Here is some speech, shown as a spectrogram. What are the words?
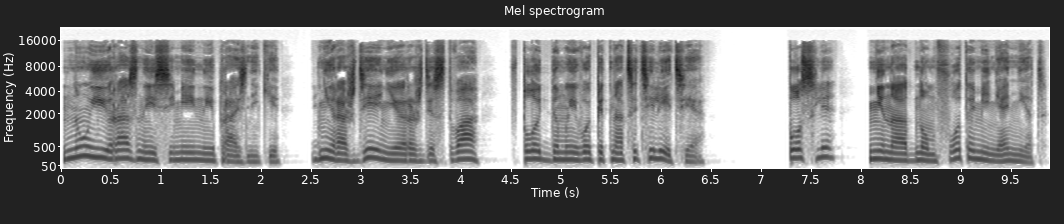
Ну и разные семейные праздники, дни рождения, Рождества, вплоть до моего пятнадцатилетия. После ни на одном фото меня нет.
